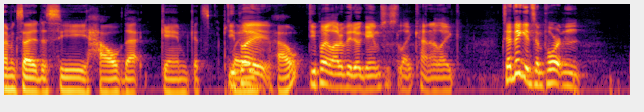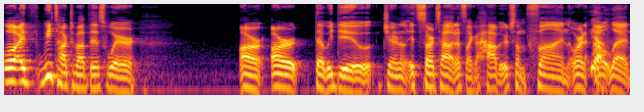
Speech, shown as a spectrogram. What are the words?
I'm excited to see how that game gets Do you played play- out. Do you play a lot of video games just like kind of like? Because I think it's important. Well, I, we talked about this where our art that we do generally it starts out as like a hobby or something fun or an Yeah. outlet,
